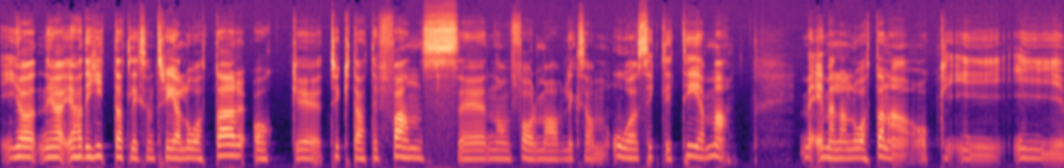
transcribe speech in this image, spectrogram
jag, jag, hade hittat liksom tre låtar och eh, tyckte att det fanns eh, någon form av liksom oavsiktligt tema emellan låtarna och i, i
